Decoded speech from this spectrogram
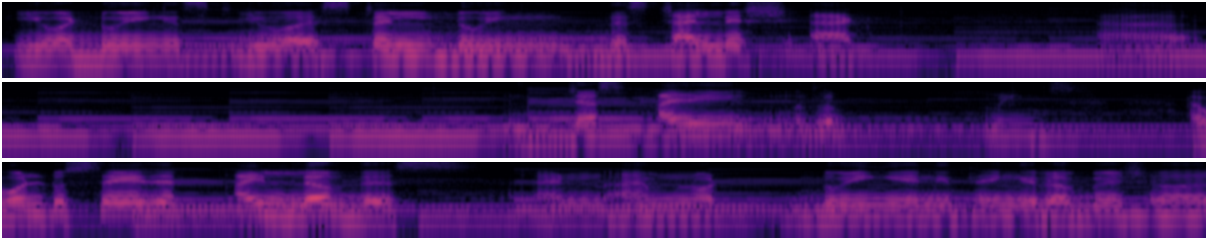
you are doing you are still doing this childish act uh, just i means i want to say that i love this and i'm not doing anything rubbish or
